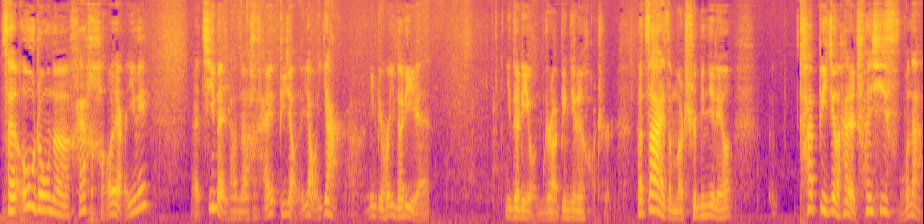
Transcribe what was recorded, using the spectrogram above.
在欧洲呢还好点，因为呃基本上呢还比较的要样啊。你比如说意大利人，意大利我们知道冰激凌好吃，那再怎么吃冰激凌，他毕竟还得穿西服呢。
